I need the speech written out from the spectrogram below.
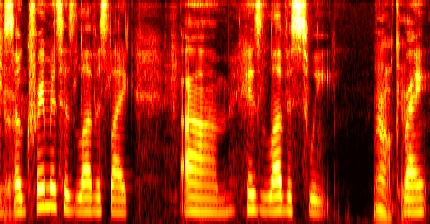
okay. So Cream is his love. It's like, um, his love is sweet, Okay. right?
